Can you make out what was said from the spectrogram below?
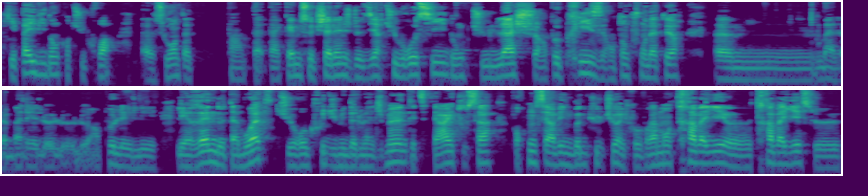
qui est pas évident quand tu crois. souvent, tu t'as as quand même ce challenge de dire tu grossis, donc tu lâches un peu prise en tant que fondateur, euh, bah, bah, les, le, le, un peu les, les, les rênes de ta boîte, tu recrutes du middle management, etc. Et tout ça pour conserver une bonne culture, il faut vraiment travailler, euh, travailler ce,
